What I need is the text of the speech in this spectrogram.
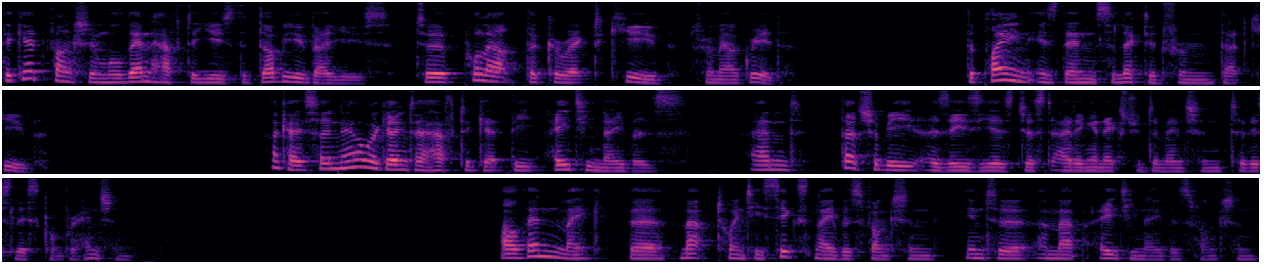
The get function will then have to use the w values to pull out the correct cube from our grid. The plane is then selected from that cube. Okay, so now we're going to have to get the 80 neighbours, and that should be as easy as just adding an extra dimension to this list comprehension. I'll then make the map26 neighbours function into a map80 neighbours function.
